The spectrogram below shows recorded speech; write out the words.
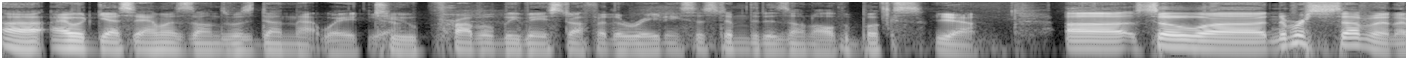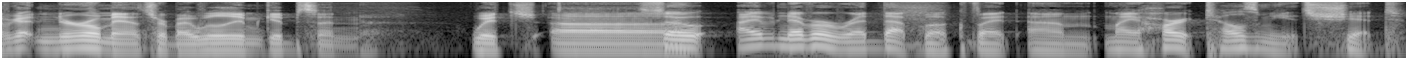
Uh, I would guess Amazon's was done that way Yeah. too, probably based off of the rating system that is on all the books. yeah. Uh, so uh, number seven, I've got Neuromancer by William Gibson, which uh, so I've never read that book, but um, my heart tells me it's shit.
